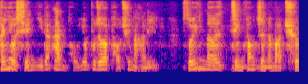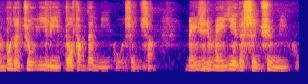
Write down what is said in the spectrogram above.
很有嫌疑的案头又不知道跑去哪里，所以呢，警方只能把全部的注意力都放在米果身上，没日没夜的审讯米果。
